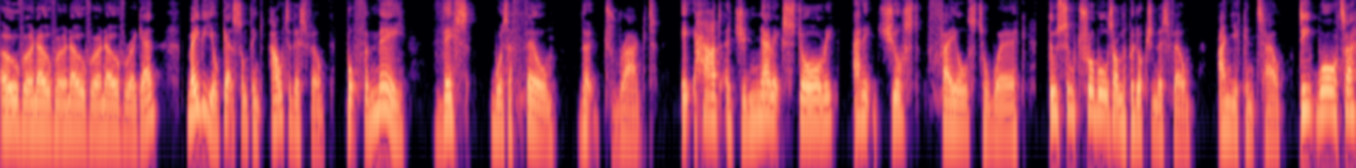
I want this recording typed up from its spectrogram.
over and over and over and over again, maybe you'll get something out of this film. But for me, this was a film that dragged. It had a generic story and it just fails to work. There was some troubles on the production of this film, and you can tell. Deep water,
